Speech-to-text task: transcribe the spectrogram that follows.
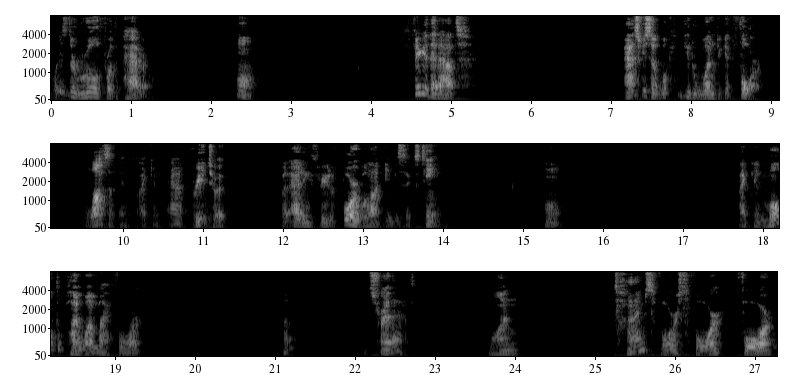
What is the rule for the pattern? Hmm. To figure that out, ask yourself, what can you do to 1 to get 4? Lots of things. I can add 3 to it, but adding 3 to 4 will not give you 16. Hmm. I can multiply 1 by 4. let's try that. 1 times 4 is 4. 4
